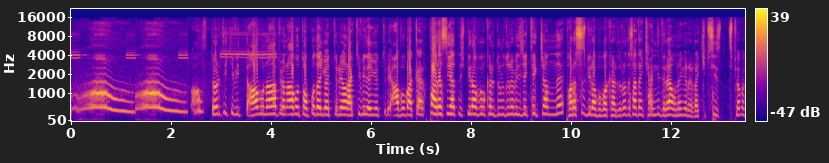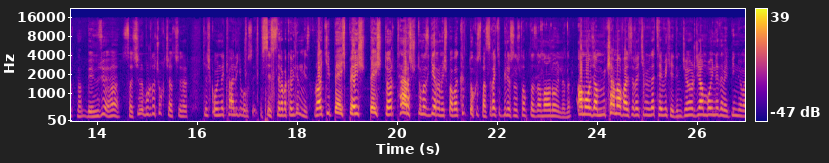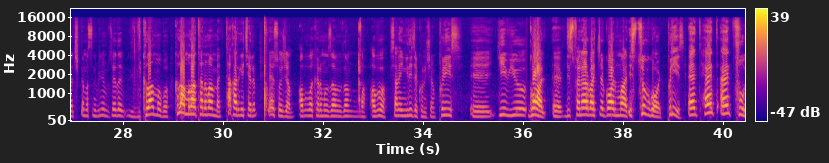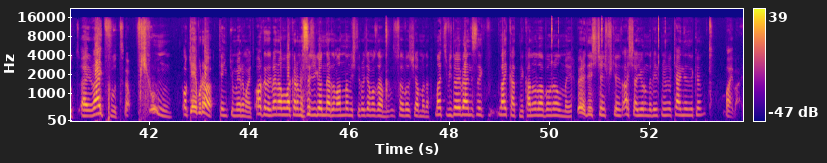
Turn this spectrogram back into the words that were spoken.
Al 4-2 bitti. Abu ne yapıyorsun? Abu topu da götürüyor. Rakibi de götürüyor. Abu Bakar. Parası yatmış bir Abu Bakar'ı durdurabilecek tek canlı. Parasız bir Abu Bakar'dır. O da zaten kendidir ha ona göre. Rakipsiz. Tipe bak lan. Benziyor ha. Saçını burada çok çatışıyorlar. Keşke oyundaki hali gibi olsaydı. İstatistiklere bakabilir miyiz? Rakip 5 5 5 4 her şutumuz girmiş baba. 49 pas. Rakip biliyorsunuz topla zamanı oynadı. Ama hocam mükemmel başlı rakibimi de tebrik edeyim. Georgian Boy ne demek bilmiyorum açıklamasını biliyor musunuz? Ya da klan mı bu? Klan mı lan tanımam ben. Takar geçerim. Neyse hocam. Abu Bakar'ımıza buradan Abu sana İngilizce konuşacağım. Please eh, give you goal. Eh, this Fenerbahçe goal match is two goal. Please. And hand and foot. eh, right foot. Phew. Okay bro. Thank you very much. Arkadaş ben Abu Bakar'a mesajı gönderdim anlamıştır. Hocam o zaman savaş yapmadan. Maç videoyu beğendiyseniz like atmayı, kanala abone olmayı. Böyle değişik şeyler aşağı yorumda belirtmeyi. Kendinize bakın. Bay bay.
